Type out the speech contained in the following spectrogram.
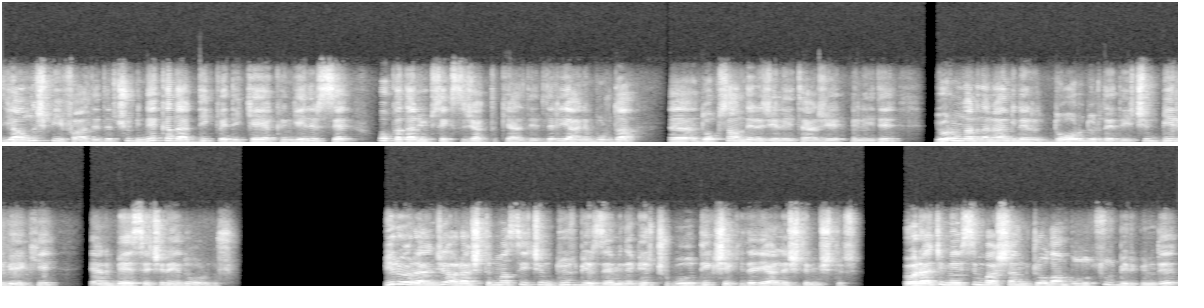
yanlış bir ifadedir. Çünkü ne kadar dik ve dike yakın gelirse o kadar yüksek sıcaklık elde edilir. Yani burada e, 90 dereceliği tercih etmeliydi. Yorumlarından hangileri doğrudur dediği için 1 ve 2 yani B seçeneği doğrudur. Bir öğrenci araştırması için düz bir zemine bir çubuğu dik şekilde yerleştirmiştir. Öğrenci mevsim başlangıcı olan bulutsuz bir günde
